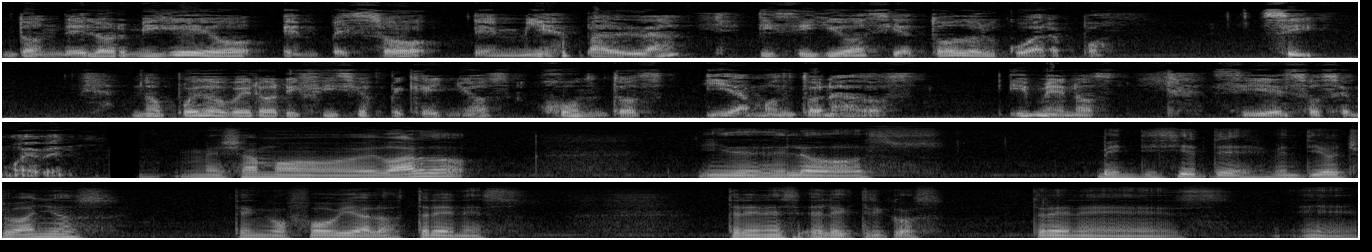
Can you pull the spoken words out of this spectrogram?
donde el hormigueo empezó en mi espalda y siguió hacia todo el cuerpo. Sí, no puedo ver orificios pequeños juntos y amontonados, y menos si esos se mueven. Me llamo Eduardo y desde los 27, 28 años tengo fobia a los trenes, trenes eléctricos, trenes eh,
